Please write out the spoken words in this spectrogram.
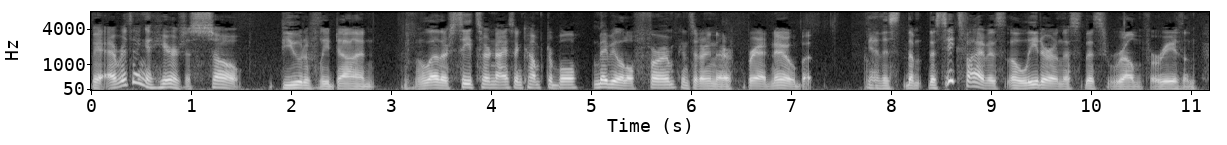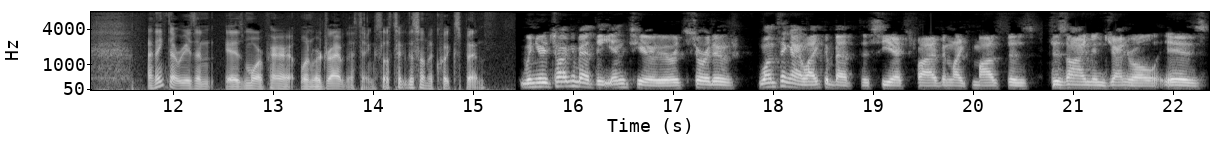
but yeah, everything here is just so beautifully done. The leather seats are nice and comfortable, maybe a little firm considering they're brand new, but yeah, this the the CX5 is the leader in this this realm for a reason. I think that reason is more apparent when we're driving the thing. So let's take this on a quick spin. When you're talking about the interior, it's sort of one thing I like about the CX5 and like Mazda's design in general is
